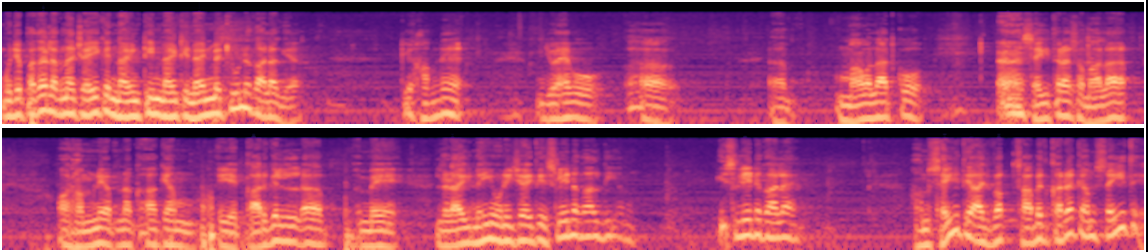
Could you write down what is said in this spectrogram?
मुझे पता लगना चाहिए कि 1999 में क्यों निकाला गया कि हमने जो है वो मामलात को सही तरह संभाला और हमने अपना कहा कि हम, ये कारगिल में लड़ाई नहीं होनी चाहिए थी, इसलिए निकाल दिया हम इसलिए निकाला है। हम सही थे, आज वक्त साबित कर रहा है कि हम सही थे।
